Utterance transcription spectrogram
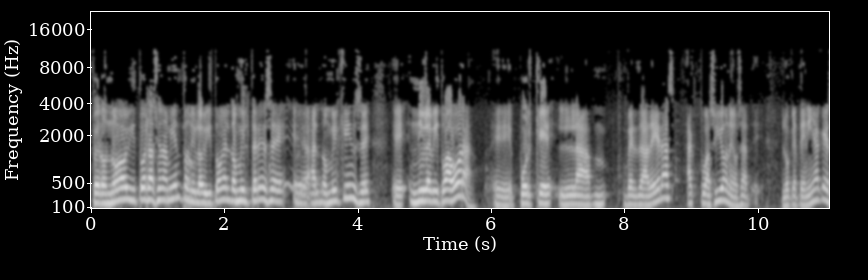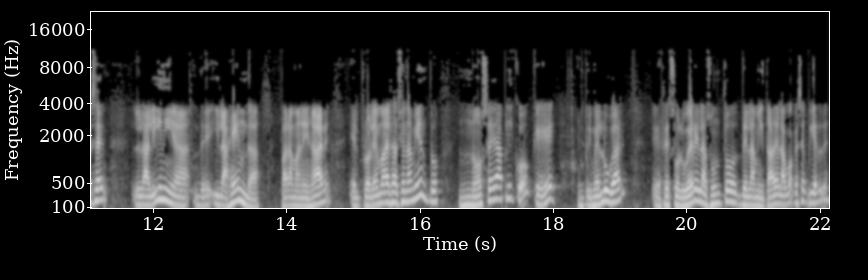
pero no evitó el racionamiento, ni lo evitó en el 2013 eh, al 2015, eh, ni lo evitó ahora, eh, porque las verdaderas actuaciones, o sea, lo que tenía que ser la línea de, y la agenda para manejar el problema del racionamiento, no se aplicó, que en primer lugar eh, resolver el asunto de la mitad del agua que se pierde,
